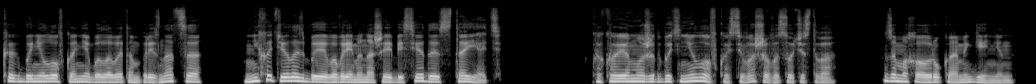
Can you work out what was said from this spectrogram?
как бы неловко не было в этом признаться, не хотелось бы во время нашей беседы стоять. «Какая может быть неловкость, ваше высочество?» – замахал руками Геннин.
